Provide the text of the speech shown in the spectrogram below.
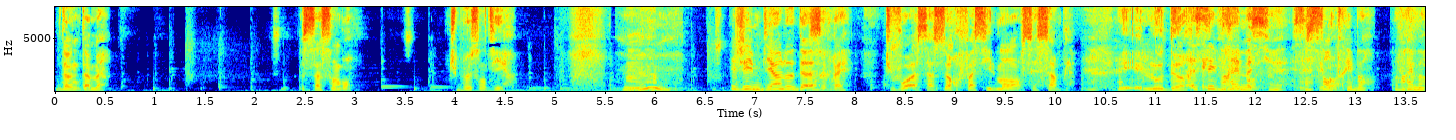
Donne ta main. Ça sent bon. Tu peux sentir. J'aime bien l'odeur. C'est vrai. Tu vois, ça sort facilement, c'est simple. Et l'odeur est C'est vrai, très bonne. monsieur. Ça sent bon. très bon. Vraiment.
